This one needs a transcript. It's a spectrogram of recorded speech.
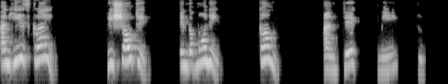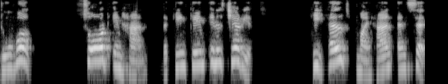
and he is crying. He's shouting in the morning, Come and take me to do work. Sword in hand, the king came in his chariot. He held my hand and said,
